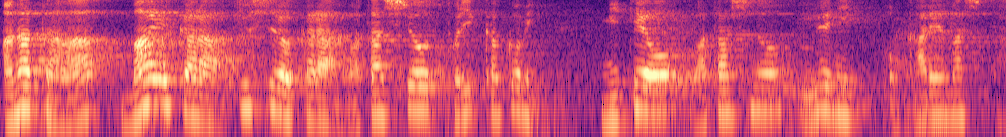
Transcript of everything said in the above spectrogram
あなたは前から後ろから私を取り囲み御手を私の上に置かれました。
